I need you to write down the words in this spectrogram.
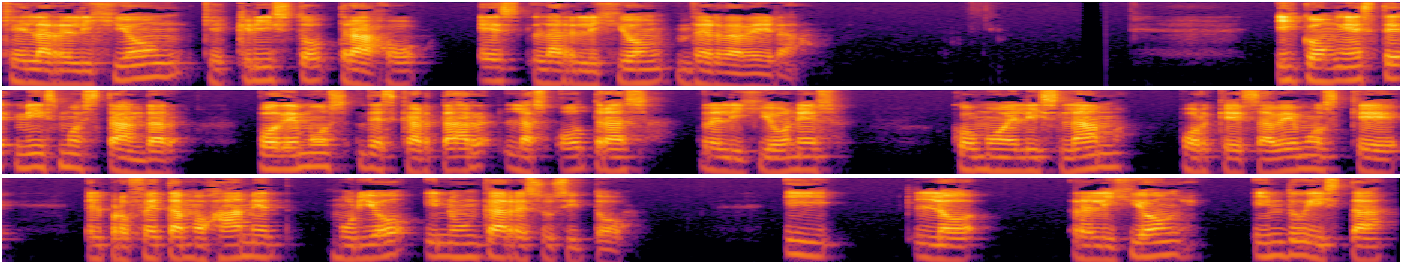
que la religión que Cristo trajo es la religión verdadera. Y con este mismo estándar podemos descartar las otras religiones como el Islam porque sabemos que el profeta Mohammed murió y nunca resucitó. Y la religión hinduista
